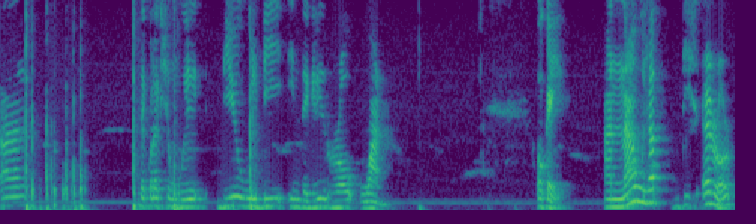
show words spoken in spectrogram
and the collection view will be in the grid row one. Okay, and now we have this error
